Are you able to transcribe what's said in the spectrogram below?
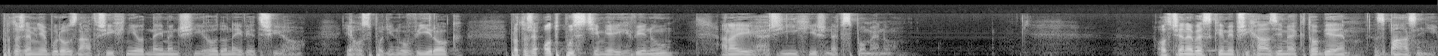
Protože mě budou znát všichni od nejmenšího do největšího. Je hospodinův výrok, protože odpustím jejich vinu a na jejich hřích již nevzpomenu. Otče nebeský, my přicházíme k tobě z bázní.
